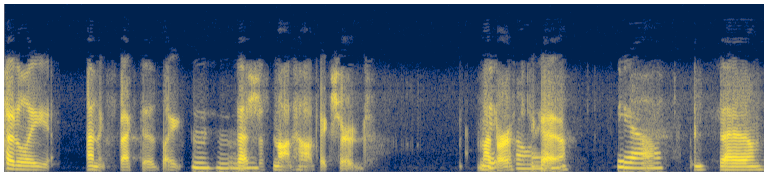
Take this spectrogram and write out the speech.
totally unexpected. Like mm-hmm. that's just not how I pictured my birth going. to go. Yeah. And so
